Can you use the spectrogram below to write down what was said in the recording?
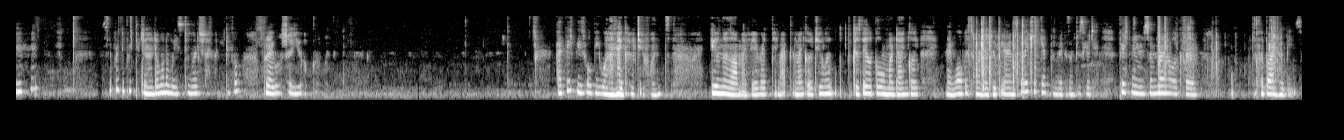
Mm-hmm. Super duper cute, and I don't want to waste too much time on each of them, but I will show you up close. I think these will be one of my go-to ones. Even though not my favorite, they might be my go-to ones because they look a little more dangly. And I've always wanted hoop earrings, but I can't get them because I'm too scared to pierce my ears. So I'm trying to look for clip-on hoopies.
